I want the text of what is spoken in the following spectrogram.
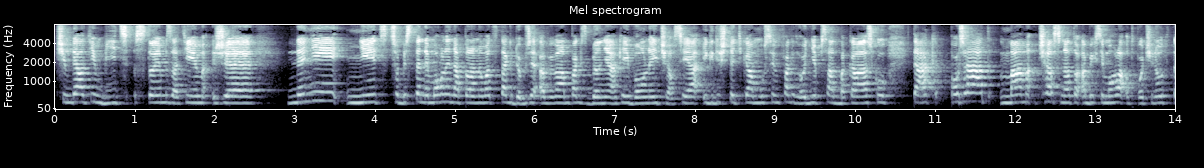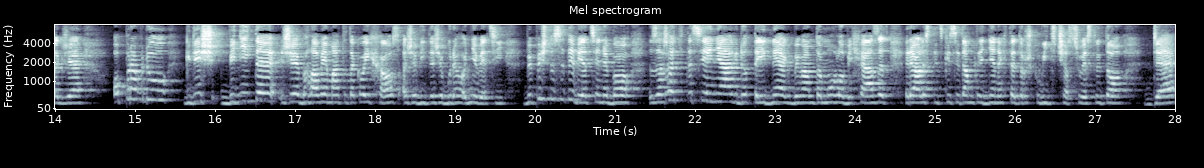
čím dál tím víc stojím za tím, že není nic, co byste nemohli naplánovat tak dobře, aby vám pak zbyl nějaký volný čas. Já i když teďka musím fakt hodně psát bakalářku, tak pořád mám čas na to, abych si mohla odpočinout, takže opravdu, když vidíte, že v hlavě máte takový chaos a že víte, že bude hodně věcí, vypište si ty věci nebo zařaďte si je nějak do týdne, jak by vám to mohlo vycházet. Realisticky si tam klidně nechte trošku víc času, jestli to jde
